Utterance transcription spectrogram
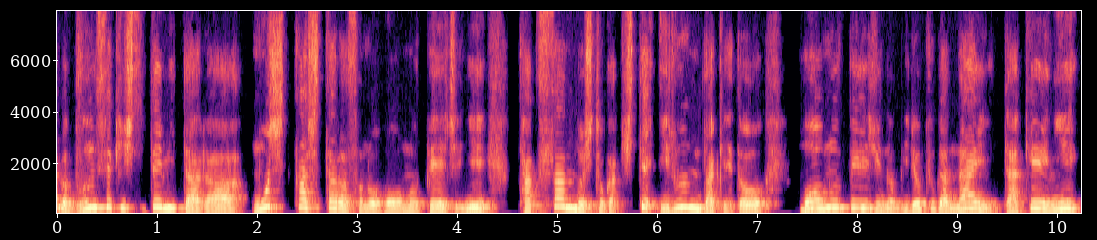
えば分析してみたら、もしかしたらそのホームページにたくさんの人が来ているんだけど、ホームページの魅力がないだけに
